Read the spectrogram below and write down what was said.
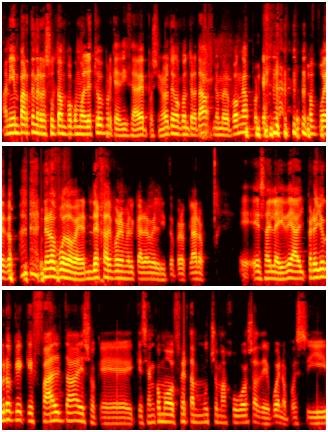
a mí en parte me resulta un poco molesto porque dice, a ver, pues si no lo tengo contratado, no me lo pongas porque no, puedo, no lo puedo ver, deja de ponerme el carabelito. Pero claro, esa es la idea. Pero yo creo que, falta eso, que, sean como ofertas mucho más jugosas de, bueno, pues si,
